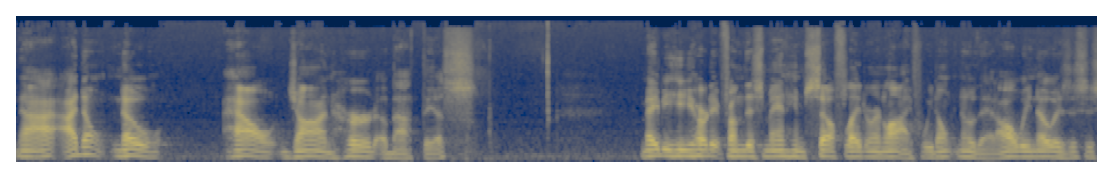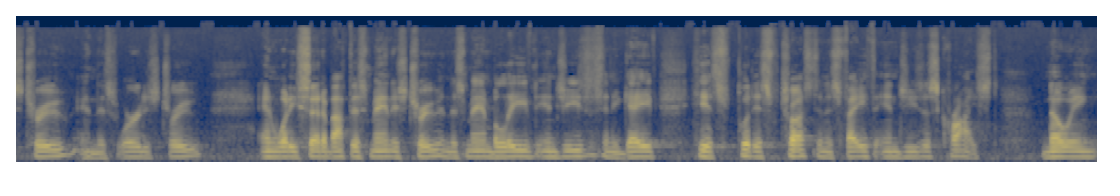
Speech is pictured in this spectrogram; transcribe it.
Now, I, I don't know how John heard about this. Maybe he heard it from this man himself later in life. We don't know that. All we know is this is true and this word is true. And what he said about this man is true. And this man believed in Jesus and he gave his, put his trust and his faith in Jesus Christ, knowing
